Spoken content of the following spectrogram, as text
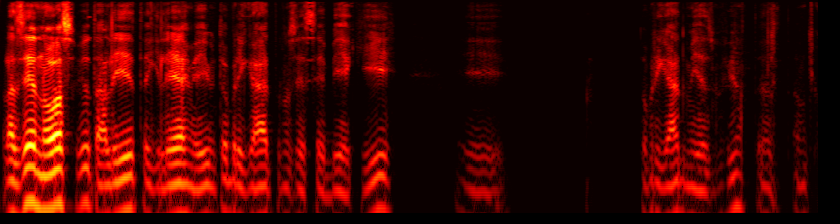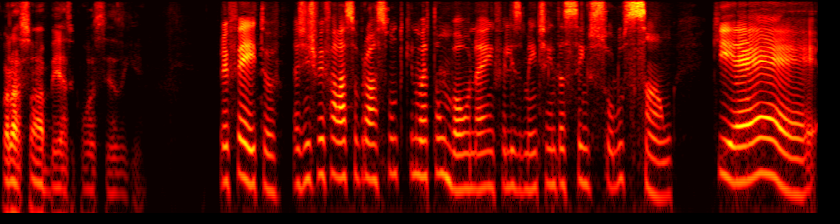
Prazer é nosso, viu, Thalita, Guilherme aí, muito obrigado por nos receber aqui. E... Muito obrigado mesmo, viu? Estamos de coração aberto com vocês aqui. Prefeito, a gente veio falar sobre um assunto que não é tão bom, né? Infelizmente, ainda sem solução, que é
